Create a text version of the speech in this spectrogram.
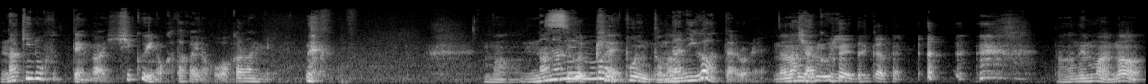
泣きの沸点が低いのか高いのか分からんよね まあ7すごいピ年前ンポイントな。何があったんやろね？7逆年前に。だから。7年前な。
